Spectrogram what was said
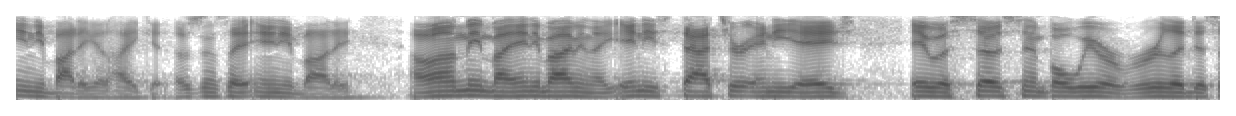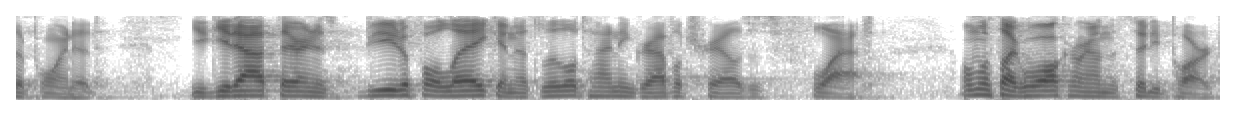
anybody could hike it. I was going to say anybody. I don't mean by anybody, I mean like any stature, any age. It was so simple, we were really disappointed. You get out there in this beautiful lake, and this little tiny gravel trail is just flat, almost like walking around the city park,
